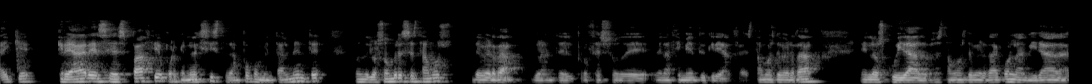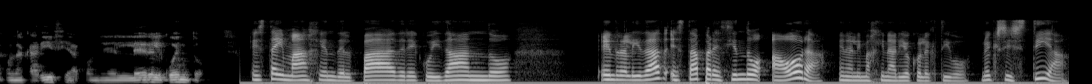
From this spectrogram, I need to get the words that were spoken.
hay que crear ese espacio, porque no existe tampoco mentalmente, donde los hombres estamos de verdad durante el proceso de, de, nacimiento y crianza. Estamos de verdad en los cuidados, estamos de verdad con la mirada, con la caricia, con el leer el cuento. Esta imagen del padre cuidando, en realidad está apareciendo ahora en el imaginario colectivo. No existía.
